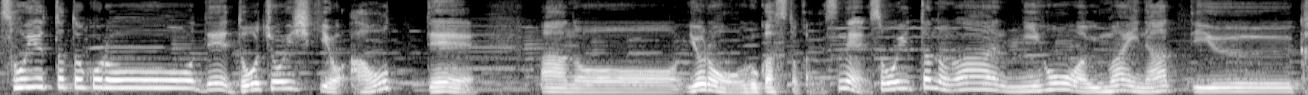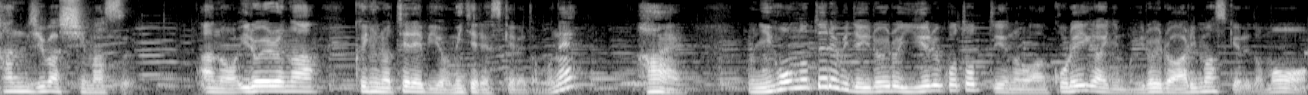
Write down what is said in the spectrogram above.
そういったところで同調意識を煽ってあの世論を動かすとかですね。そういったのが日本はうまいなっていう感じはします。あのいろいろな国のテレビを見てですけれどもねはい日本のテレビでいろいろ言えることっていうのはこれ以外にもいろいろありますけれども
